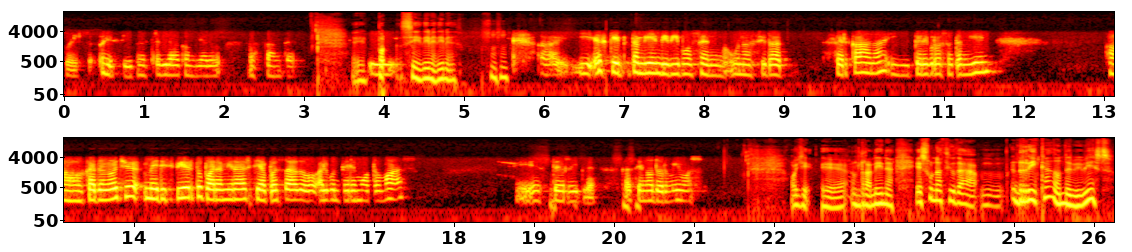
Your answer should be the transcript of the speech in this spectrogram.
Pues eh, sí, nuestra vida ha cambiado bastante. Eh, sí, dime, dime. y es que también vivimos en una ciudad cercana y peligrosa también. Ah, cada noche me despierto para mirar si ha pasado algún terremoto más. Y es terrible, casi no dormimos. Oye, eh, Ralina, ¿es una ciudad mm, rica donde vivís?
